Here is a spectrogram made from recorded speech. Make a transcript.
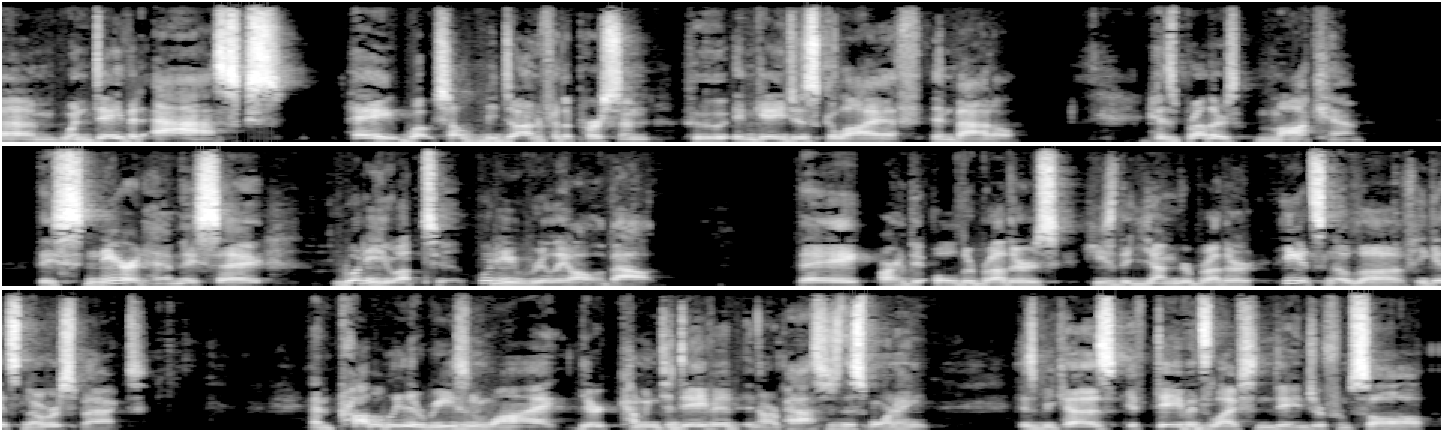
um, when David asks, hey, what shall be done for the person who engages Goliath in battle? His brothers mock him. They sneer at him. They say, what are you up to? What are you really all about? They are the older brothers. He's the younger brother. He gets no love. He gets no respect. And probably the reason why they're coming to David in our passage this morning is because if David's life's in danger from Saul,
